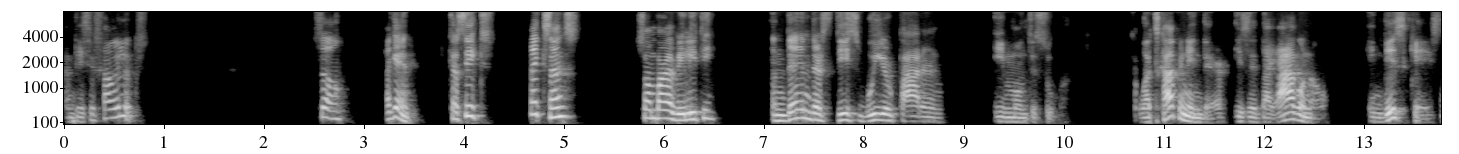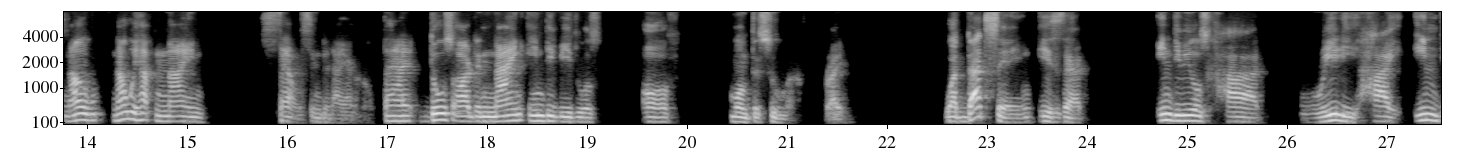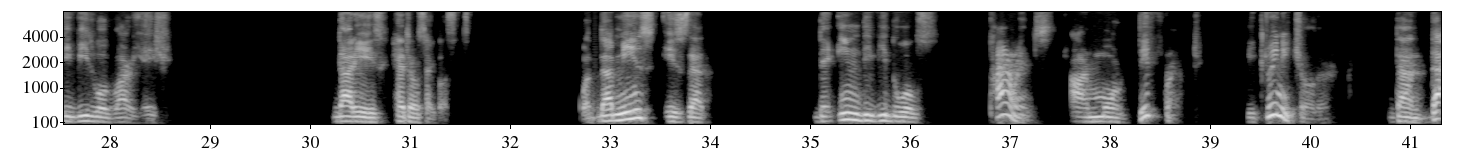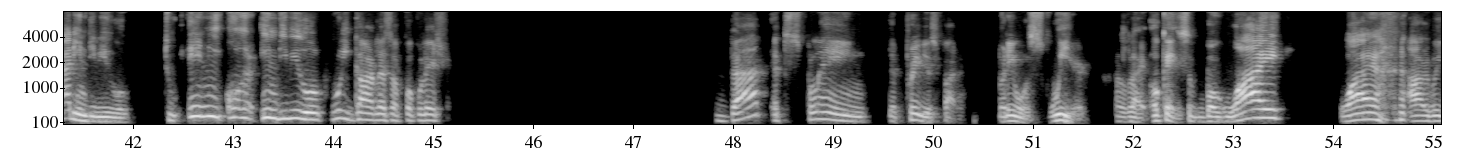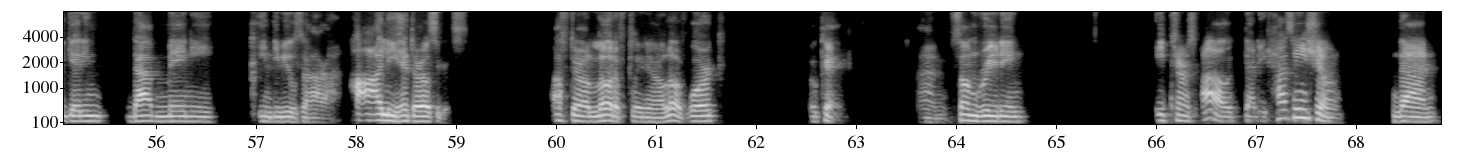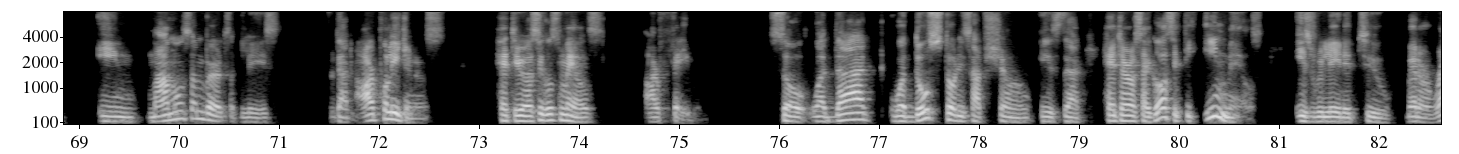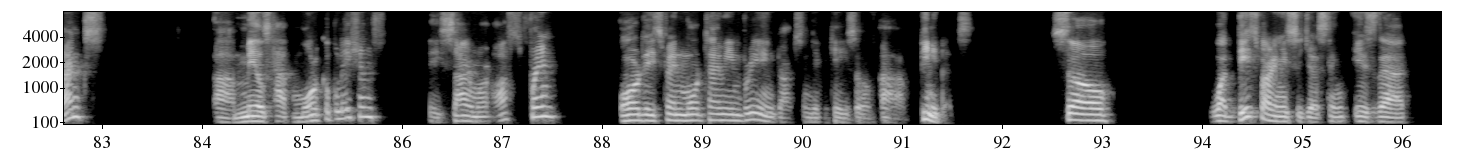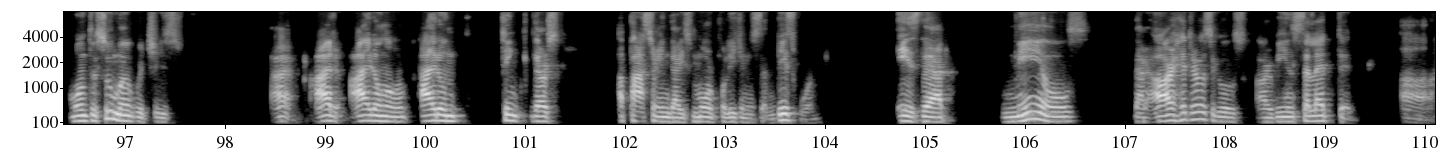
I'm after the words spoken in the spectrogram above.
And this is how it looks. So again, K6 makes sense, some variability. And then there's this weird pattern in Montezuma. What's happening there is a diagonal. In this case, now, now we have nine cells in the diagonal. That, those are the nine individuals of Montezuma, right? What that's saying is that individuals had really high individual variation. That is heterozygosity. What that means is that the individual's parents are more different between each other than that individual to any other individual, regardless of population. That explained the previous pattern, but it was weird. I was like, okay, so but why why are we getting that many individuals that are highly heterozygous? After a lot of cleaning, a lot of work, okay, and some reading, it turns out that it has been shown that in mammals and birds at least, that are polygynous, heterozygous males are favored. So what that what those studies have shown is that heterozygosity in males is related to better ranks uh, males have more copulations, they sire more offspring, or they spend more time in breeding grounds in the case of uh, pinnipeds. So what this pattern is suggesting is that Montezuma, which is, I, I, I don't I don't think there's a passerine that is more polygynous than this one, is that males that are heterozygous are being selected uh,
